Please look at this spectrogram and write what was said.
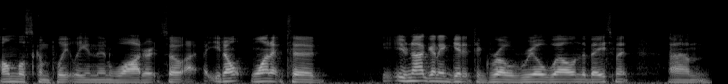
almost completely and then water it. So I, you don't want it to you're not going to get it to grow real well in the basement. Um,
